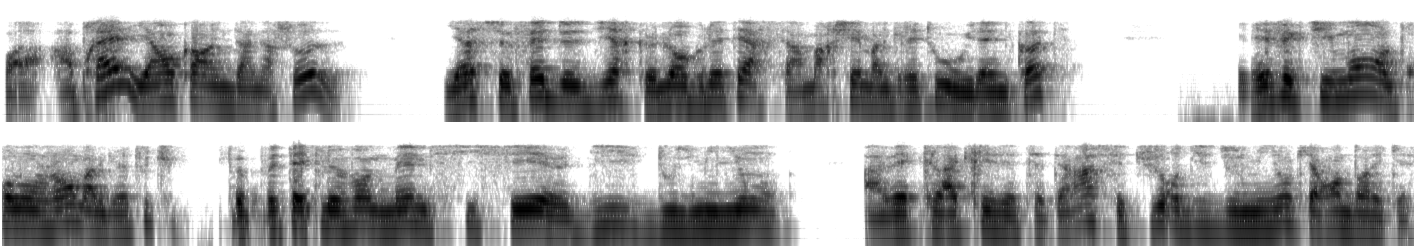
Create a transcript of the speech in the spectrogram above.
Voilà. Après, il y a encore une dernière chose il y a ce fait de se dire que l'Angleterre, c'est un marché malgré tout où il a une cote. Et effectivement, en le prolongeant, malgré tout, tu peux peut-être le vendre même si c'est 10, euh, 12 millions avec la crise, etc. C'est toujours 10, 12 millions qui rentrent dans les caisses.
